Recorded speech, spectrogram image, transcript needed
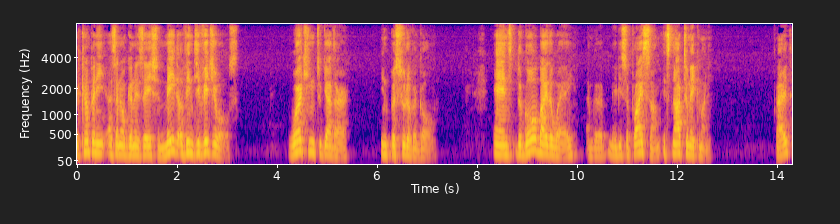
a company as an organization made of individuals working together in pursuit of a goal. And the goal, by the way, I'm going to maybe surprise some, it's not to make money, right?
